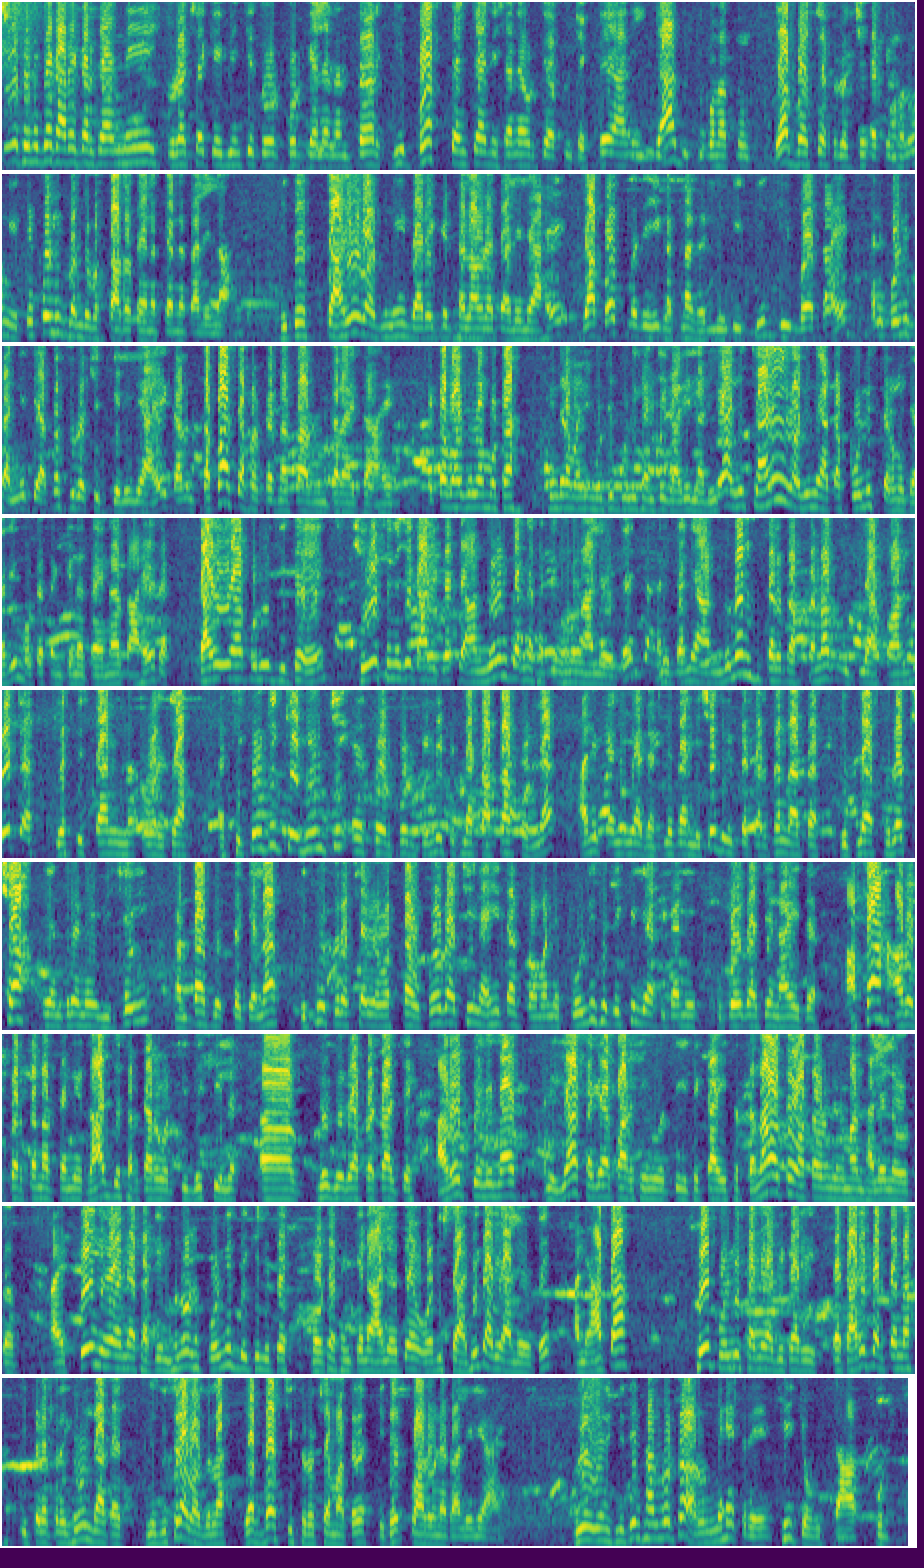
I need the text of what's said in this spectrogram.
शिवसेनेच्या कार्यकर्त्यांनी सुरक्षा केबिनची तोडफोड केल्यानंतर ही बस त्यांच्या निशाण्यावरती असू शकते आणि या दृष्टिकोनातून या बसच्या सुरक्षेसाठी म्हणून इथे पोलीस बंदोबस्त आता तैनात करण्यात आलेला आहे. इथे चारही बाजूनी बॅरिकेड लावण्यात आलेले आहे. ज्या बसमध्ये ही घटना घडली होती तीच ही बस आहे आणि पोलिसांनी ती आता सुरक्षित केलेली आहे. कारण तपास या प्रकरणाचा अजून करायचा आहे. एका बाजूला मोठा केंद्र मोठी पोलिसांची गाडी लागली आहे आणि चारही बाजूने आता पोलीस कर्मचारी मोठ्या संख्येने तैनात आहेत. काही यापूर्वीच इथे शिवसेनेचे कार्यकर्ते आंदोलन करण्यासाठी म्हणून आले होते आणि त्यांनी आंदोलन करत असतानाच इथल्या स्वारगेट एस टी स्टँड वरच्या सिक्युरिटी केबिनची तोडफोड केली तिथल्या काचा फोडल्या आणि त्यांनी या घटनेचा निषेध व्यक्त करतानाच इथल्या सुरक्षा यंत्रणेविषयी संताप व्यक्त केला. इथली सुरक्षा व्यवस्था उपयोगाची नाही त्याचप्रमाणे पोलीस देखील या ठिकाणी उपयोगाचे नाहीत. असा आरोप करताना त्यांनी राज्य सरकारवरती देखील वेगवेगळ्या प्रकारचे आरोप केलेले आहेत. आणि या सगळ्या पार्श्वभूमीवरती इथे काहीसं तणावाचं वातावरण निर्माण झालेलं होतं. आणि ते निवडण्यासाठी म्हणून पोलीस देखील इथे मोठ्या संख्येनं आले होते. वरिष्ठ अधिकारी आले होते. आणि आता हे पोलीस आणि अधिकारी त्या कार्यकर्त्यांना इतरत्र घेऊन जात आहेत. आणि दुसऱ्या बाजूला या बसची सुरक्षा मात्र इथे वाढवण्यात आलेली आहे. नितीन खानबोरसह अरुण मेहत्रे झी चोवीस तास पुणे.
